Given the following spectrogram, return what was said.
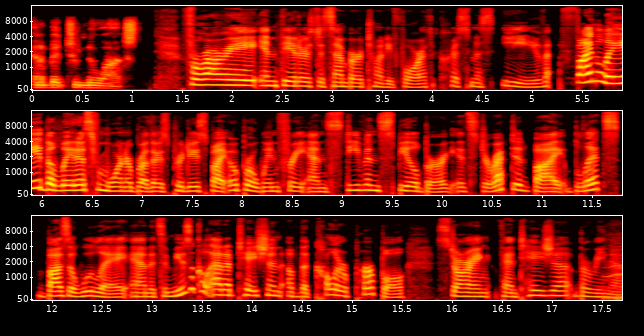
and a bit too nuanced. Ferrari in theaters December 24th, Christmas Eve. Finally, the latest from Warner Brothers, produced by Oprah Winfrey and Steven Spielberg. It's directed by Blitz Bazawule, and it's a musical adaptation of The Color Purple, starring Fantasia Barrino.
